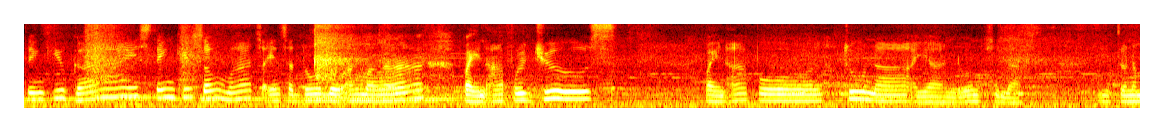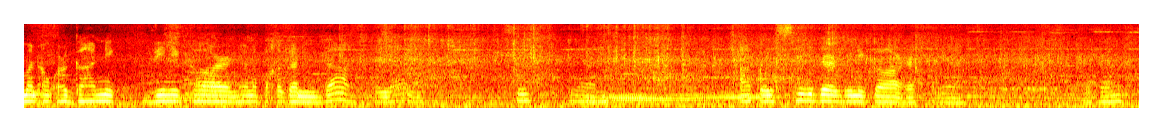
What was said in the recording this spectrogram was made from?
Thank you guys. Thank you so much. Ayan sa dulo ang mga pineapple juice. Pineapple, tuna. Ayan, doon sila. Dito naman ang organic vinegar na napakaganda. Ayan. See? Ayan. Apple cider vinegar. Ayan. Ayan.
